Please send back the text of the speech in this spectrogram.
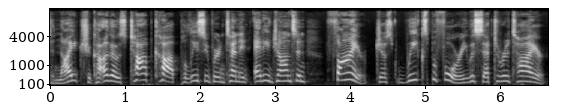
Tonight, Chicago's top cop, Police Superintendent Eddie Johnson, fired just weeks before he was set to retire.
